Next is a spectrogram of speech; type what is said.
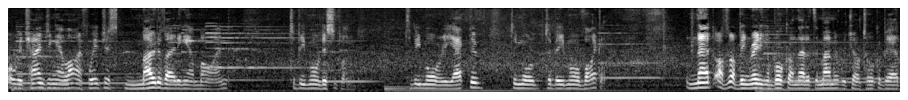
or we're changing our life. We're just motivating our mind to be more disciplined, to be more reactive, to more to be more vital. And that I've, I've been reading a book on that at the moment, which I'll talk about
